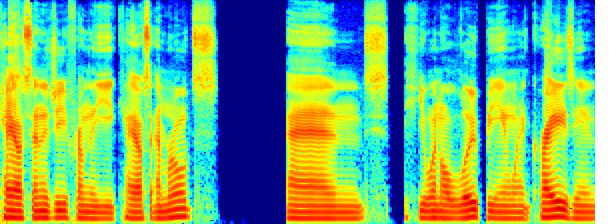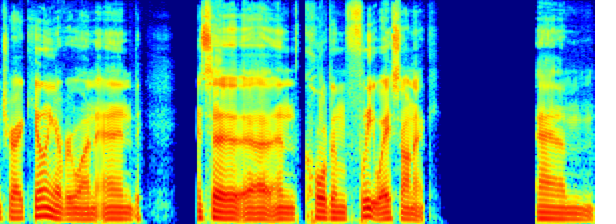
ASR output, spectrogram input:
chaos energy from the chaos emeralds and he went all loopy and went crazy and tried killing everyone and instead uh, and called him Fleetway Sonic. Um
